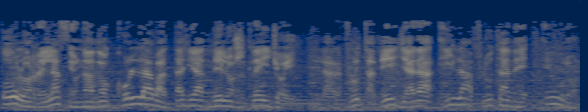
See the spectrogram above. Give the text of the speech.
todo lo relacionado con la batalla de los Greyjoy, la flota de Yara y la flota de Euron.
